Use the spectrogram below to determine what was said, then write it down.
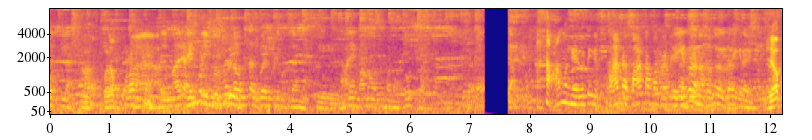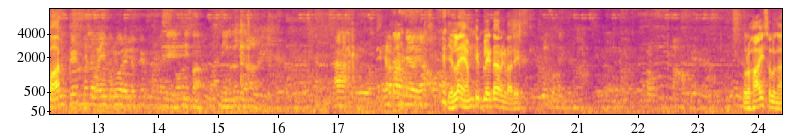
அது மாதிரி ஐஸ்கிரீம் ஃபுல்லாக வந்து அது போய் எப்படி கொடுத்துட்டாங்க நானே எங்கள் மாமா வந்து சொல்கிறேன் ஃப்ரூட்ஸ் ஆமாங்க வீட்டுக்கு பாண்டா பாண்டா பார்த்து எவ்வளோ நான் கொஞ்சம் இதாக வைக்கிறேன்? ஏப்பா? பிளேட் மட்டும் வை ப்ரோ ரெண்டு பிளேட் மட்டும் வை. கண்டிப்பா நீங்கள் வந்து ஆ எடுத்துட முடியாதுயா? எல்லாம் எம்டி பிளேட்டாக இருக்குடா டே ஒரு ஹாய் சொல்லுங்க.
